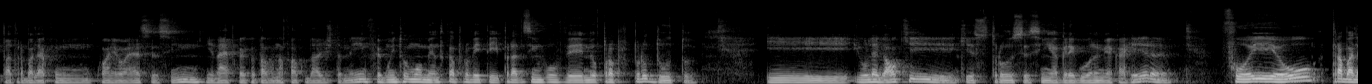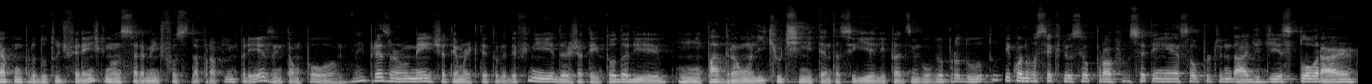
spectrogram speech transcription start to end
para trabalhar com, com iOS, assim, e na época que eu estava na faculdade também, foi muito o momento que eu aproveitei para desenvolver meu próprio produto. E, e, o legal que, que isso trouxe, assim, agregou na minha carreira, foi eu trabalhar com um produto diferente, que não necessariamente fosse da própria empresa. Então, pô, a empresa normalmente já tem uma arquitetura definida, já tem todo ali um padrão ali que o time tenta seguir ali para desenvolver o produto. E quando você cria o seu próprio, você tem essa oportunidade de explorar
